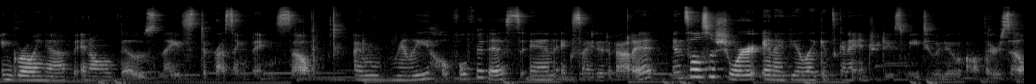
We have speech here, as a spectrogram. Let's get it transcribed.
and growing up and all of those nice depressing things. So I'm really hopeful for this and excited about it. And it's also short and I feel like it's gonna introduce me to a new author. So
